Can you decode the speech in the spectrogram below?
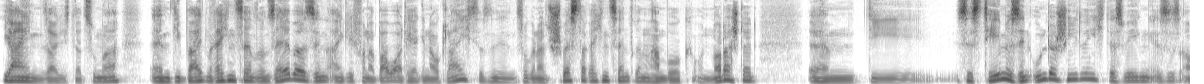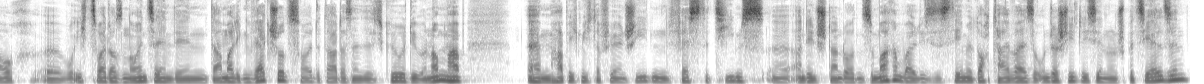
Jein, sage ich dazu mal. Ähm, die beiden Rechenzentren selber sind eigentlich von der Bauart her genau gleich. Das sind sogenannte Schwesterrechenzentren Hamburg und Norderstedt. Ähm, die Systeme sind unterschiedlich, deswegen ist es auch, äh, wo ich 2019 den damaligen Werkschutz, heute Data Center Security übernommen habe, ähm, habe ich mich dafür entschieden, feste Teams äh, an den Standorten zu machen, weil die Systeme doch teilweise unterschiedlich sind und speziell sind.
